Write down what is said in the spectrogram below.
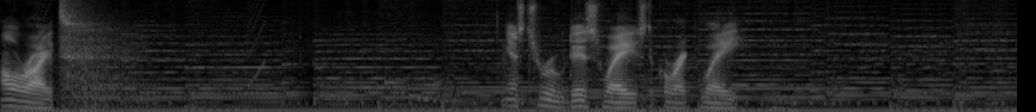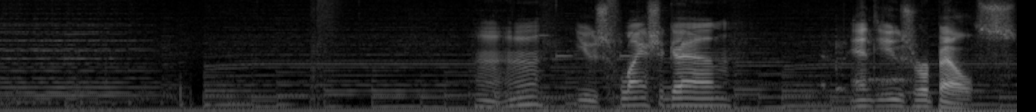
Alright. Yes, true. This way is the correct way. Mm -hmm. Use flash again. And use repels.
